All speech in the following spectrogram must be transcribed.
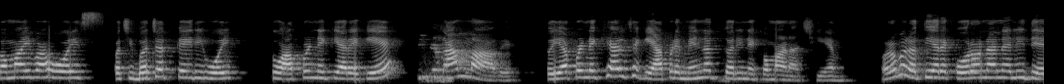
કમાવ્યા હોય, પછી બચત કરી હોય, તો આપણને ક્યારેક એ કામમાં આવે. તો એ આપણને ખ્યાલ છે કે આપણે મહેનત કરીને કમાણા છીએ એમ. બરોબર? અત્યારે કોરોનાને લીધે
